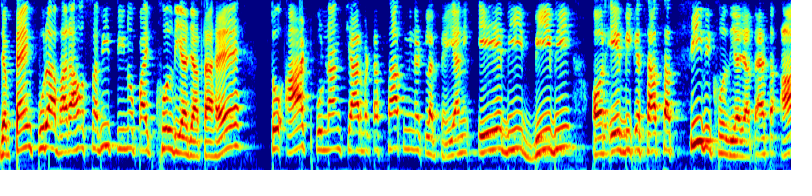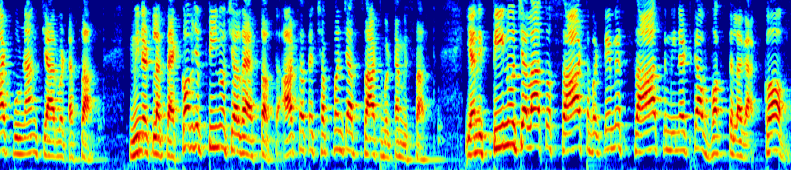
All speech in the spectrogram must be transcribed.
जब टैंक पूरा भरा हो, सभी तीनों पाइप खोल दिया जाता है तो आठ पूर्णांक चार बट्टा सात मिनट लगते हैं। यानी ए भी बी भी और ए बी के साथ साथ सी भी खोल दिया जाता है तो आठ पूर्णांक चार बट्टा सात मिनट लगता है। कब? जब तीनों चल रहा है, तब तो आठ सात छप्पन चार साठ बट्टा में सात। यानी तीनों चला तो साठ बट्टे में सात मिनट का वक्त लगा। कब?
